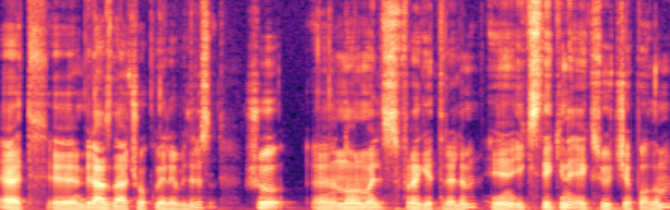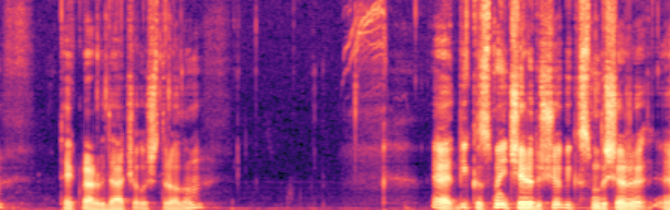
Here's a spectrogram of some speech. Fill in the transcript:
Evet e, biraz daha çok verebiliriz. Şu e, normali sıfıra getirelim. X'tekini eksi 3 yapalım. Tekrar bir daha çalıştıralım. Evet bir kısmı içeri düşüyor, bir kısmı dışarı e,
